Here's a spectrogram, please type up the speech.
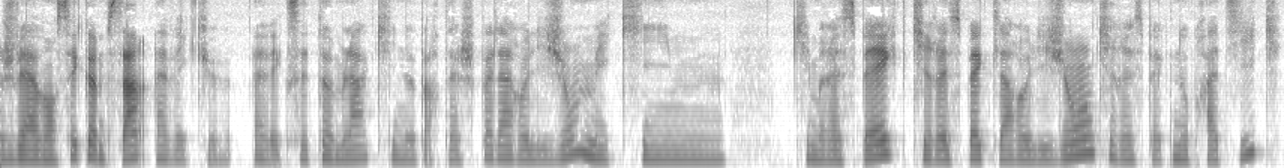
Je vais avancer comme ça avec, avec cet homme-là qui ne partage pas la religion, mais qui, me respecte, qui respecte la religion, qui respecte nos pratiques,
